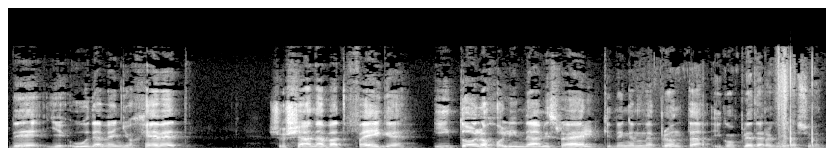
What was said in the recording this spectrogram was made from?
de Yehuda ben Yohevet, Shoshana bat Feige y todos los Jolim de Israel que tengan una pronta y completa recuperación.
